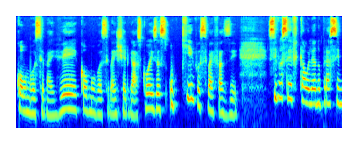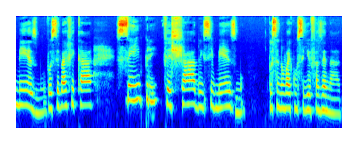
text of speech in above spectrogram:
como você vai ver, como você vai enxergar as coisas, o que você vai fazer. Se você ficar olhando para si mesmo, você vai ficar sempre fechado em si mesmo, você não vai conseguir fazer nada.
